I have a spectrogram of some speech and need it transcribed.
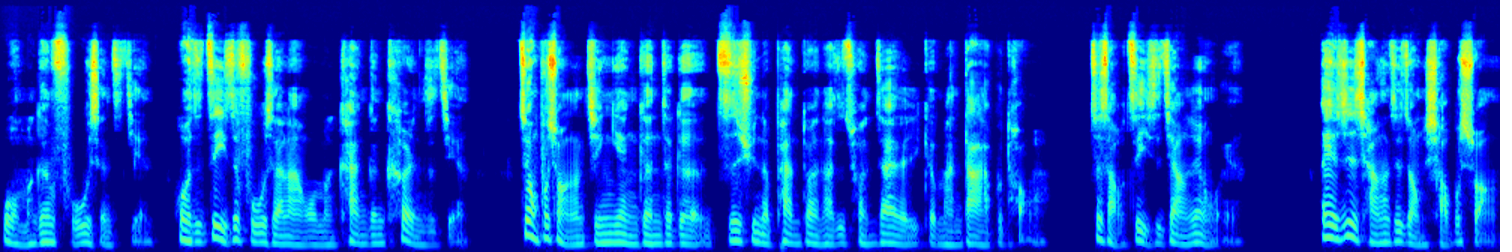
我们跟服务生之间，或者自己是服务生啊，我们看跟客人之间，这种不爽的经验跟这个资讯的判断，它是存在的一个蛮大的不同。至少我自己是这样认为的。而且日常的这种小不爽，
